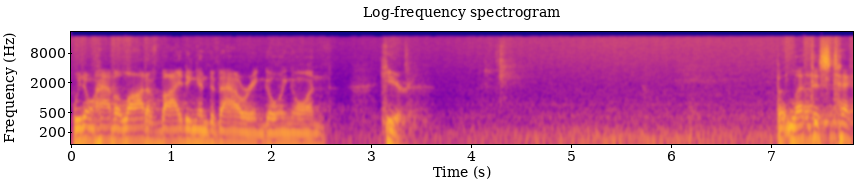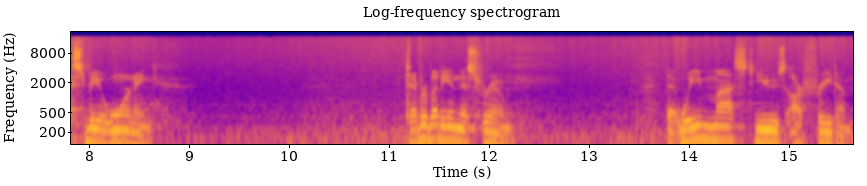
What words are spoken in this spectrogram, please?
we don't have a lot of biting and devouring going on here. But let this text be a warning to everybody in this room that we must use our freedom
